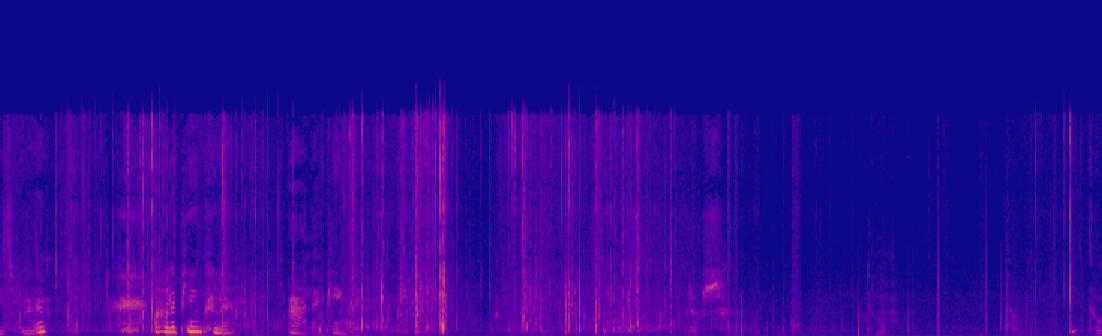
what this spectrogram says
Widzimy? Ale piękne. Ale piękne. Proszę. Tu. Tu. I tu.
